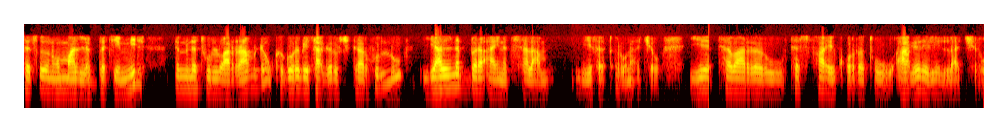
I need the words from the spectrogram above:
ተጽዕኖም አለበት የሚል እምነት ሁሉ አራምደው ከጎረቤት ሀገሮች ጋር ሁሉ ያልነበረ አይነት ሰላም የፈጠሩ ናቸው። የተባረሩ ተስፋ የቆረጡ አገር የሌላቸው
